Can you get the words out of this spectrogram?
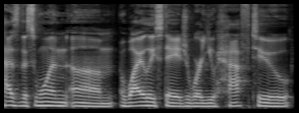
has this one um, Wily stage where you have to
